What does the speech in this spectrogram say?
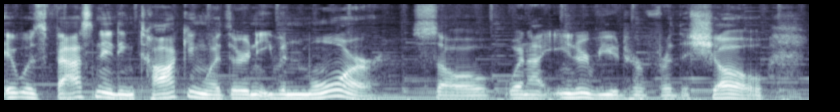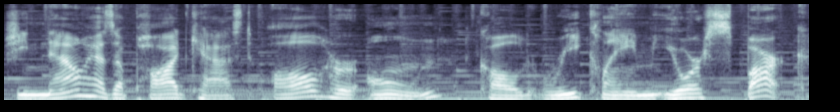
it was fascinating talking with her and even more so when I interviewed her for the show, she now has a podcast all her own called Reclaim Your Spark,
